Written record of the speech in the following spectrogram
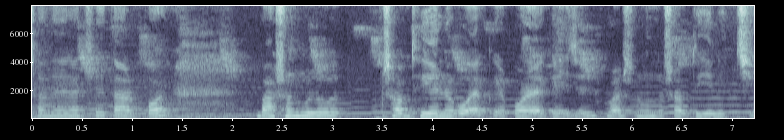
মোছা হয়ে গেছে, তারপর বাসনগুলো সব ধুয়ে নেব একের পর এক, এই যে বাসনগুলো সব ধুয়ে নিচ্ছি।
